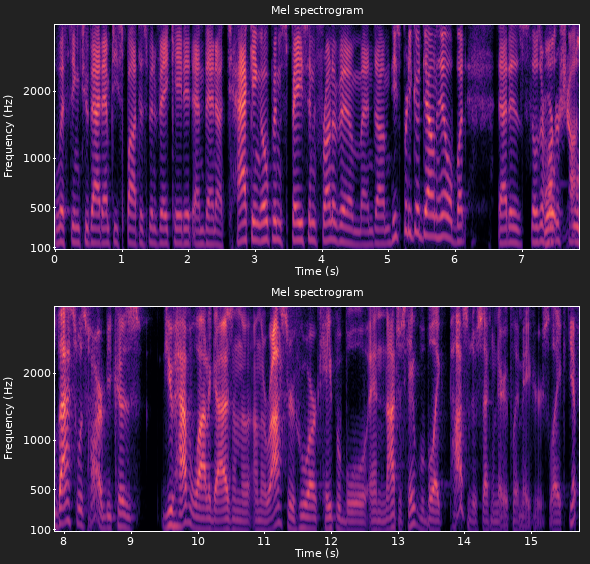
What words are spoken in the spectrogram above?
lifting to that empty spot that's been vacated and then attacking open space in front of him. And um, he's pretty good downhill, but that is those are well, harder shots. Well, that's what's hard because you have a lot of guys on the on the roster who are capable and not just capable, but like positive secondary playmakers. Like Yep.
